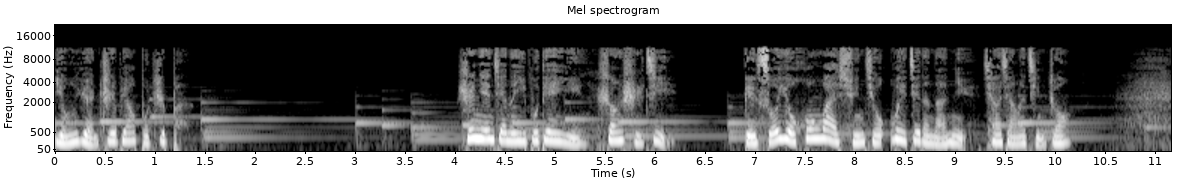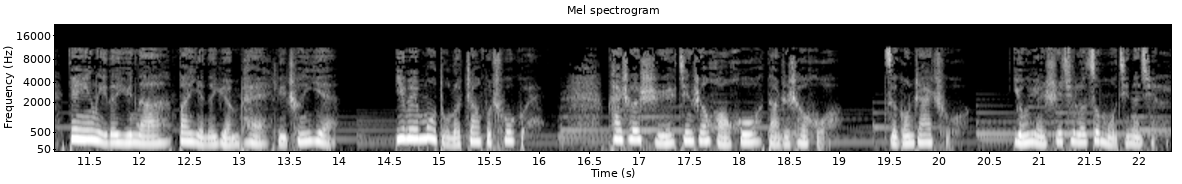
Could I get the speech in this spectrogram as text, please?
永远治标不治本。十年前的一部电影《双十记》。给所有婚外寻求慰藉的男女敲响了警钟。电影里的于南扮演的原配李春燕，因为目睹了丈夫出轨，开车时精神恍惚导致车祸，子宫摘除，永远失去了做母亲的权利。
